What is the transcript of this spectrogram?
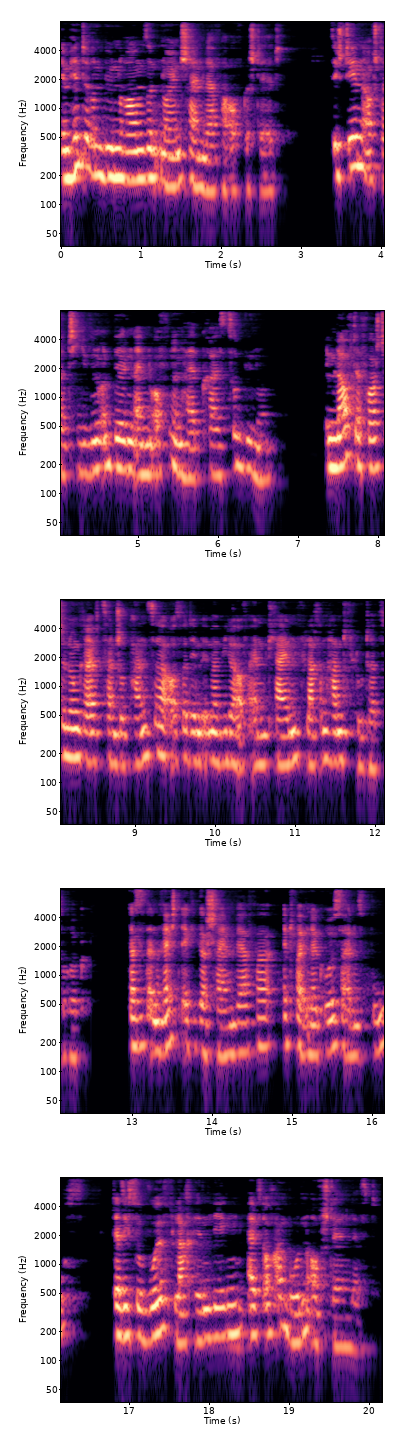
Im hinteren Bühnenraum sind neun Scheinwerfer aufgestellt. Sie stehen auf Stativen und bilden einen offenen Halbkreis zur Bühne. Im Lauf der Vorstellung greift Sancho Panza außerdem immer wieder auf einen kleinen, flachen Handfluter zurück. Das ist ein rechteckiger Scheinwerfer, etwa in der Größe eines Buchs, der sich sowohl flach hinlegen als auch am Boden aufstellen lässt.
